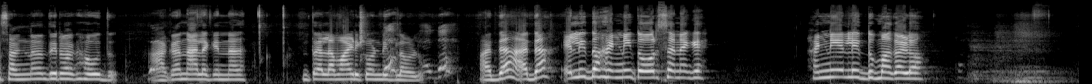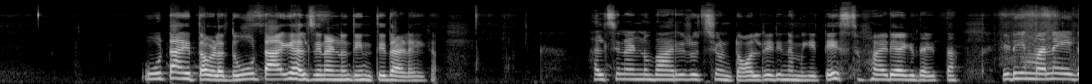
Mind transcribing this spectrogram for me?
ಸಣ್ಣದಿರುವಾಗ ಹೌದು. ಆಗ ನಾಲ್ಕಿನ ಅಂತೆಲ್ಲ ಮಾಡಿಕೊಂಡಿದ್ಲು ಅವಳು. ಅದ ಅದ. ಎಲ್ಲಿದ್ದು ಹಣ್ಣಿ ತೋರ್ಸನಗೆ? ಹಣ್ಣಿ ಎಲ್ಲಿದ್ದು ಮಗಳು? ಊಟ ಆಯ್ತು ಅವಳದ್ದು. ಊಟ ಆಗಿ ಹಲಸಿನ ಹಣ್ಣು ತಿಂತಿದ್ದಾಳೆ ಈಗ. ಹಲಸಿನ ಹಣ್ಣು ಭಾರಿ ರುಚಿ ಉಂಟು. ಆಲ್ರೆಡಿ ನಮಗೆ ಟೇಸ್ಟ್ ಮಾಡಿ ಆಗಿದೆ, ಆಯ್ತಾ? ಇಡೀ ಮನೆ ಈಗ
